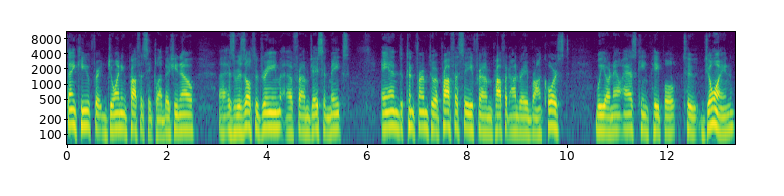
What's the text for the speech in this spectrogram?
thank you for joining Prophecy Club. As you know, uh, as a result of Dream uh, from Jason Meeks and confirmed to a prophecy from Prophet Andre Bronkhorst, we are now asking people to join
